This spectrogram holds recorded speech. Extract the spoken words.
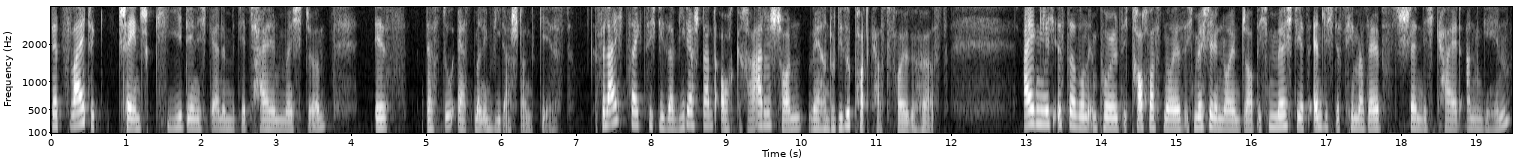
Der zweite Change Key, den ich gerne mit dir teilen möchte, ist, dass du erstmal in Widerstand gehst. Vielleicht zeigt sich dieser Widerstand auch gerade schon, während du diese Podcast-Folge hörst. Eigentlich ist da so ein Impuls, ich brauche was Neues, ich möchte den neuen Job, ich möchte jetzt endlich das Thema Selbstständigkeit angehen.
